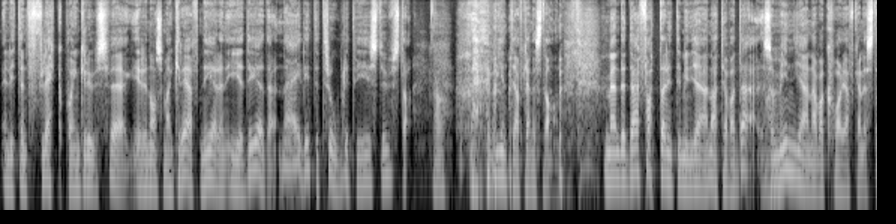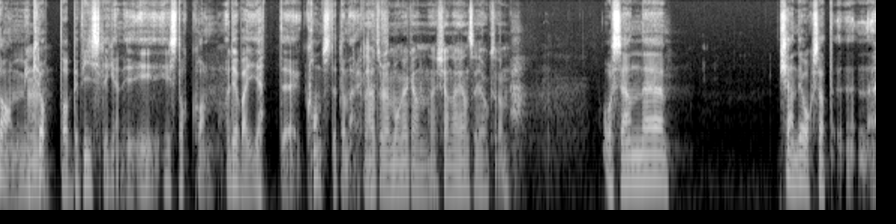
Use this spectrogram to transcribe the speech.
En liten fläck på en grusväg, är det någon som har grävt ner en ED där? Nej, det är inte troligt, vi är i Stuvsta. Ja. vi är inte i Afghanistan. Men det där fattar inte min hjärna att jag var där. Så Nej. min hjärna var kvar i Afghanistan, men min Mm. kropp var bevisligen i, i, i Stockholm. Och det var jättekonstigt och Det här tror jag många kan känna igen sig också. Och sen eh, kände jag också att eh,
